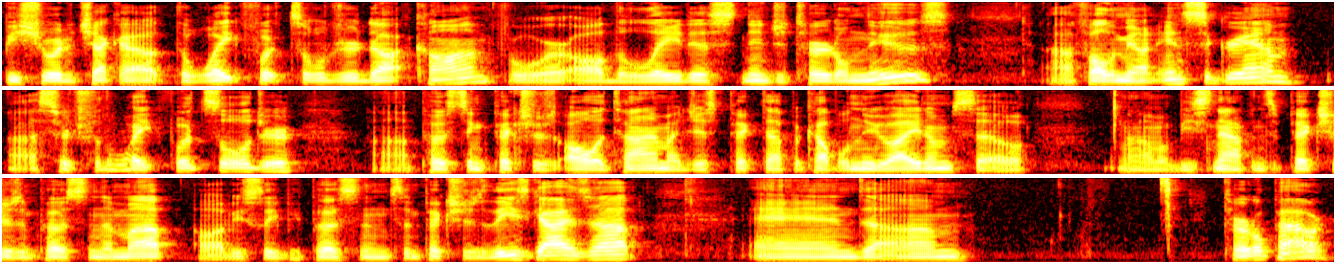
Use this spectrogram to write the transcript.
Be sure to check out thewhitefootssoldier.com for all the latest Ninja Turtle news. Uh, follow me on Instagram. Uh, search for the White Foot Soldier. Uh, posting pictures all the time. I just picked up a couple new items, so um, I'll be snapping some pictures and posting them up. I'll obviously be posting some pictures of these guys up. And um, Turtle Power.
